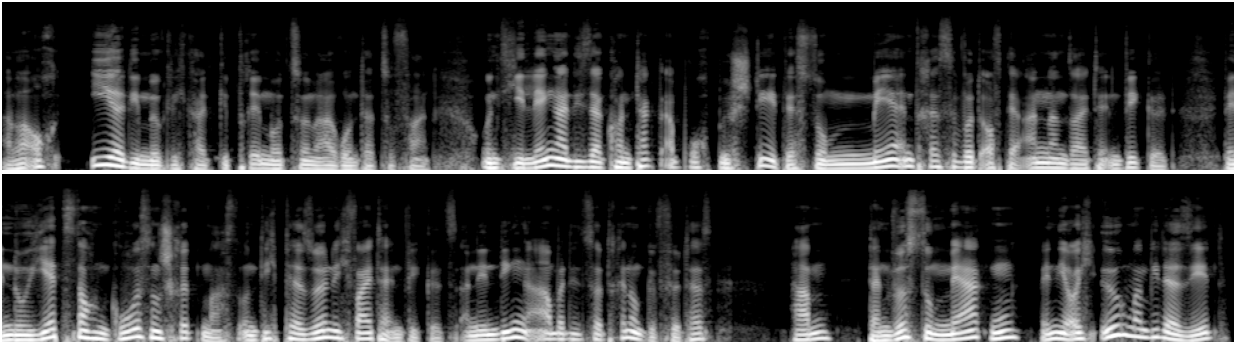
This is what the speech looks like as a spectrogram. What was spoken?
aber auch ihr die Möglichkeit gibt, emotional runterzufahren. Und je länger dieser Kontaktabbruch besteht, desto mehr Interesse wird auf der anderen Seite entwickelt. Wenn du jetzt noch einen großen Schritt machst und dich persönlich weiterentwickelst, an den Dingen aber, die zur Trennung geführt hast, haben, dann wirst du merken, wenn ihr euch irgendwann wieder seht,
